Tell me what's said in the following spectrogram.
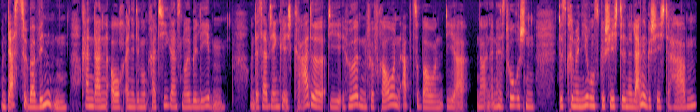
Und das zu überwinden, kann dann auch eine Demokratie ganz neu beleben. Und deshalb denke ich, gerade die Hürden für Frauen abzubauen, die ja ne, in einer historischen Diskriminierungsgeschichte eine lange Geschichte haben,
